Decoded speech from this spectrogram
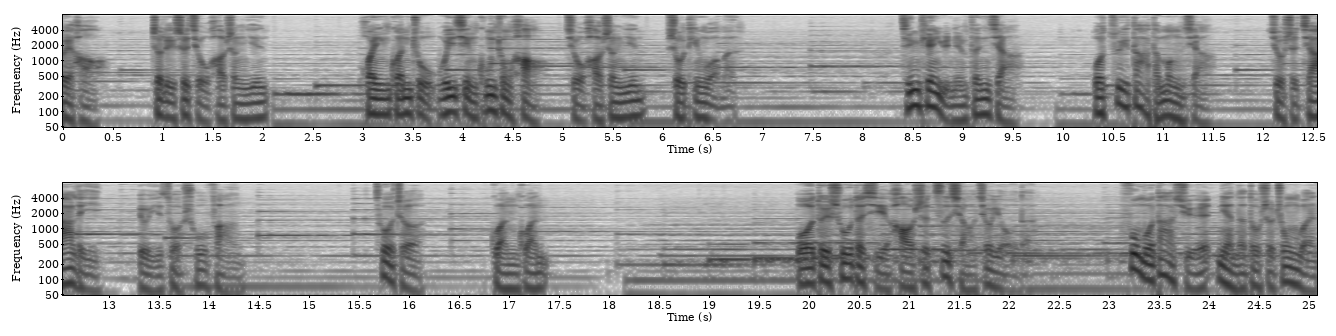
位好，这里是九号声音，欢迎关注微信公众号“九号声音”，收听我们。今天与您分享，我最大的梦想就是家里有一座书房。作者：关关。我对书的喜好是自小就有的，父母大学念的都是中文，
